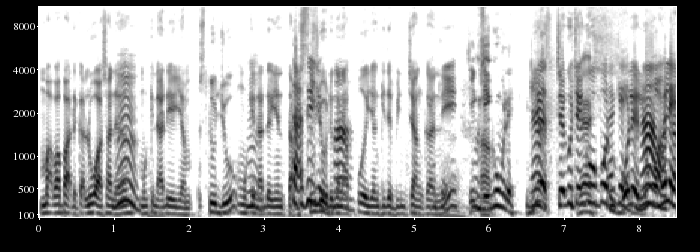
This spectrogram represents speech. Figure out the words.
Mak bapak dekat luar sana Mungkin ada yang setuju Mungkin ada yang tak, Tak setuju, setuju. Dengan Ha. apa yang kita bincangkan ni Cikgu-cikgu boleh. Yes Cikgu-cikgu Yes. pun Okey. Boleh Ha, luahkan boleh.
